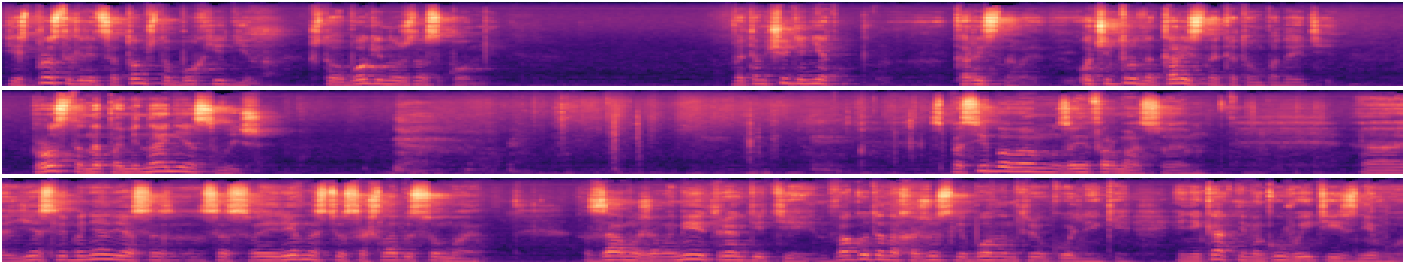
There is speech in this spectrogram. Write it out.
Здесь просто говорится о том, что Бог един, что о Боге нужно вспомнить. В этом чуде нет корыстного. Очень трудно корыстно к этому подойти. Просто напоминание свыше. Спасибо вам за информацию. Э, если бы нет, я со своей ревностью сошла бы с ума. Замужем, имею трех детей. Два года нахожусь в любовном треугольнике и никак не могу выйти из него.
